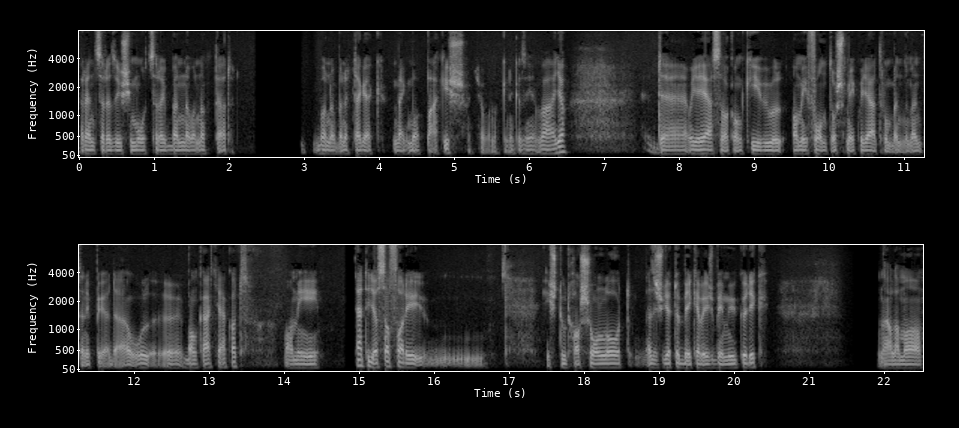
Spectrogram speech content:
rendszerezési módszerek benne vannak, tehát vannak benne tegek, meg mappák is, hogyha van akinek ez ilyen vágya. De ugye jelszavakon kívül, ami fontos még, hogy át tudunk benne menteni például bankkártyákat, ami, tehát így a Safari is tud hasonlót, ez is ugye többé-kevésbé működik. Nálam a,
